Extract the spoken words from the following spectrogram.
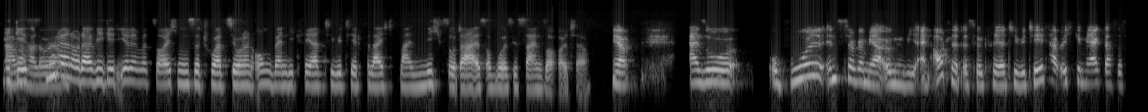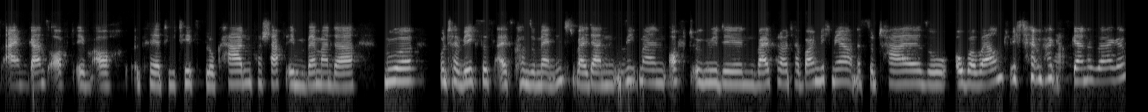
Wie aber gehst hallo, du denn ja. oder wie geht ihr denn mit solchen Situationen um, wenn die Kreativität vielleicht mal nicht so da ist, obwohl sie sein sollte? Ja, also obwohl Instagram ja irgendwie ein Outlet ist für Kreativität, habe ich gemerkt, dass es einem ganz oft eben auch Kreativitätsblockaden verschafft, eben wenn man da nur unterwegs ist als Konsument, weil dann sieht man oft irgendwie den Wald vor lauter Bäumen nicht mehr und ist total so overwhelmed, wie ich da immer ja. gerne sage.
